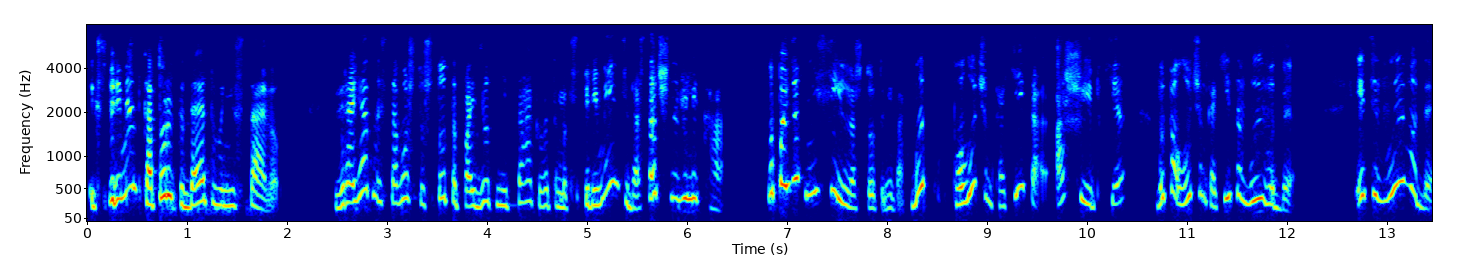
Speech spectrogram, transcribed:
Эксперимент, который ты до этого не ставил. Вероятность того, что что-то пойдет не так в этом эксперименте, достаточно велика. Но пойдет не сильно что-то не так. Мы получим какие-то ошибки, мы получим какие-то выводы. Эти выводы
